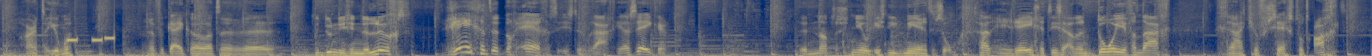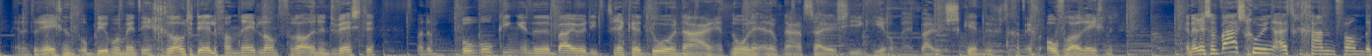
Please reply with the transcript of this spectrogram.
Van harte, jongen. Even kijken wat er uh, te doen is in de lucht. Regent het nog ergens, is de vraag. Jazeker. De natte sneeuw is niet meer. Het is omgegaan in regen. Het is aan een dooien vandaag. Graadje of 6 tot 8. En het regent op dit moment in grote delen van Nederland, vooral in het westen. Maar de bewolking en de buien die trekken door naar het noorden en ook naar het zuiden zie ik hier op mijn buienscan. Dus het gaat echt overal regenen. En er is een waarschuwing uitgegaan van de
